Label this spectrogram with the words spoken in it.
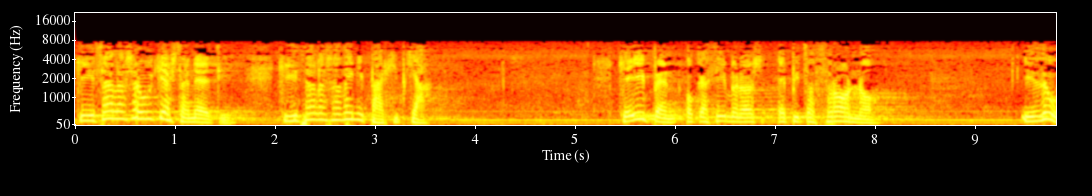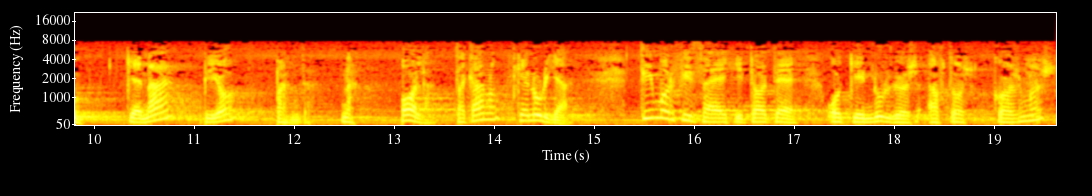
Και η θάλασσα ούτε έτη. Και η θάλασσα δεν υπάρχει πια. Και είπεν ο καθήμενος επί το θρόνο ιδού και να ποιώ πάντα. Να όλα τα κάνω καινούρια τι μορφή θα έχει τότε ο καινούριο αυτός κόσμος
